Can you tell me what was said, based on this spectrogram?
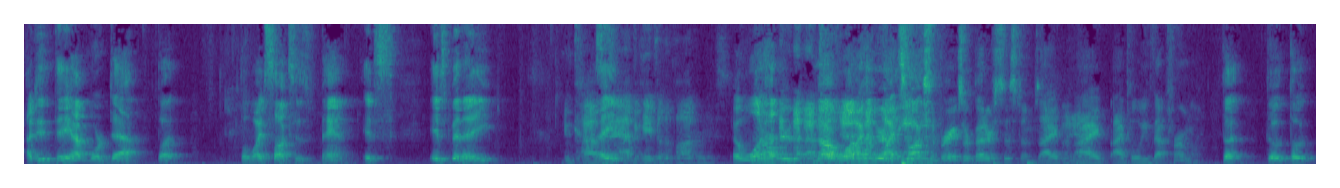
I do think they have more depth, but the White Sox is man. It's it's been a And constant Hey. advocate for the Padres. a 100 No, 100. White, 180 White Sox and Braves are better systems. I, Okay. I, I believe that firmly. the, the, the,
